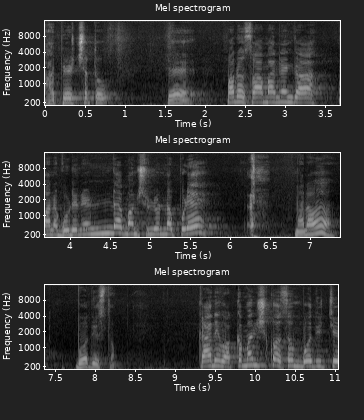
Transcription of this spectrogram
అపేక్షతో ఏ మనం సామాన్యంగా మన గుడి నిండా మనుషులు ఉన్నప్పుడే మనం బోధిస్తాం. కానీ ఒక్క మనిషి కోసం బోధించే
